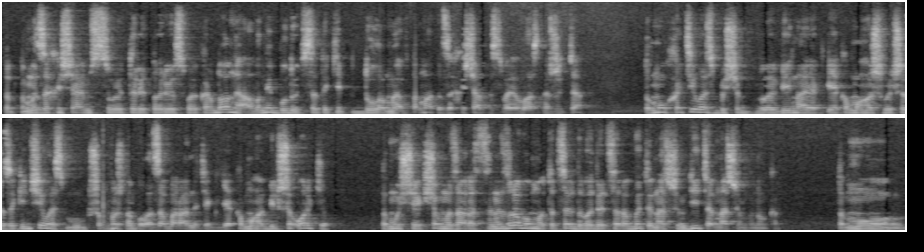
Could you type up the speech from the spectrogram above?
Тобто ми захищаємо свою територію, свої кордони, а вони будуть все-таки під дулами автомата захищати своє власне життя. Тому хотілося б, щоб війна як якомога швидше закінчилась, щоб можна було забаранити як- якомога більше орків. Тому що якщо ми зараз це не зробимо, то це доведеться робити нашим дітям, нашим внукам. Тому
